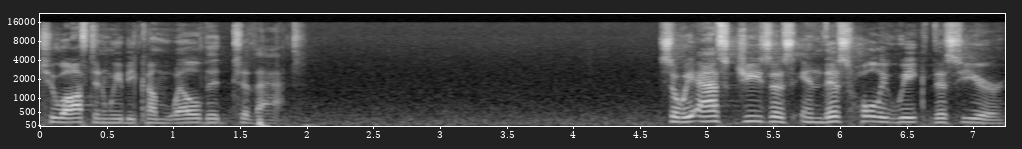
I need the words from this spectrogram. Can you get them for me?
Too often we become welded to that. So we ask Jesus in this Holy Week this year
